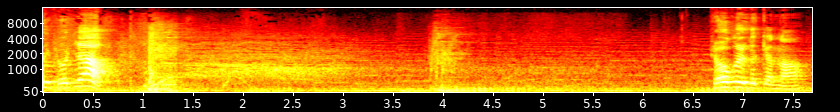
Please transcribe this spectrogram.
거기 벽이야! 벽을 느꼈나?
